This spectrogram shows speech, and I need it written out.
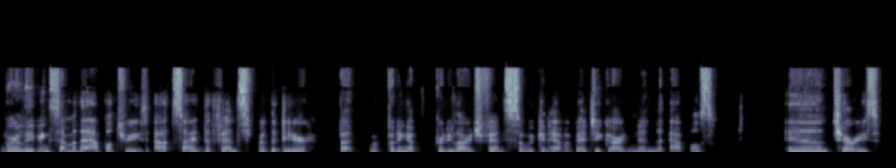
we're leaving some of the apple trees outside the fence for the deer, but we're putting up a pretty large fence so we can have a veggie garden and the apples and cherries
